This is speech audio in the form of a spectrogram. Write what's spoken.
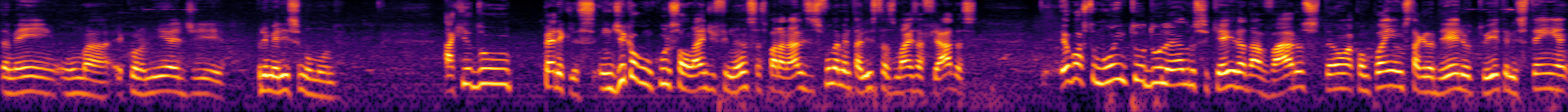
também uma economia de primeiríssimo mundo. Aqui do Pericles, indica algum curso online de finanças para análises fundamentalistas mais afiadas? Eu gosto muito do Leandro Siqueira da Varos, então acompanhe o Instagram dele, o Twitter, eles têm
